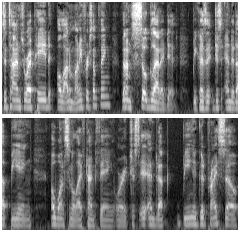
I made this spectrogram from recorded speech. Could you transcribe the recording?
to times where I paid a lot of money for something that I'm so glad I did because it just ended up being a once in a lifetime thing or it just it ended up being a good price. So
